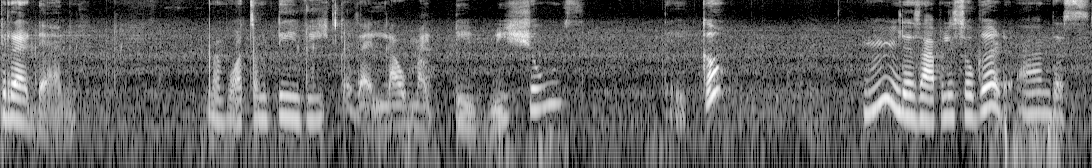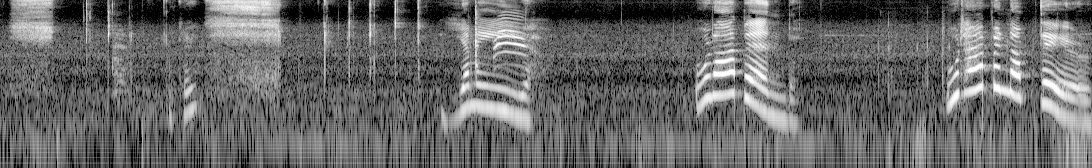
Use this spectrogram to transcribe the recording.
bread in. I'm gonna watch some TV because I love my TV shows. There you go. Mmm, this apple is so good. And this. Okay. Yummy. What happened? What happened up there?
